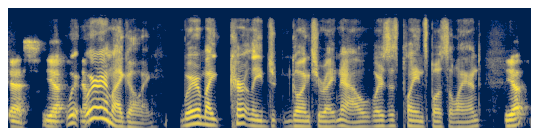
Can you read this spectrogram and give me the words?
Yes. Yeah. Where, yeah. where am I going? where am I currently going to right now? Where's this plane supposed to land? Yep.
